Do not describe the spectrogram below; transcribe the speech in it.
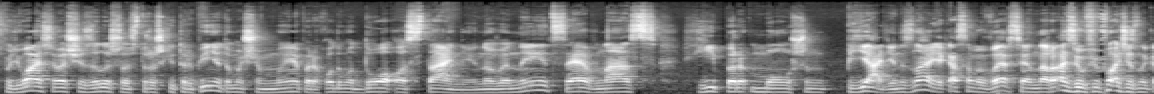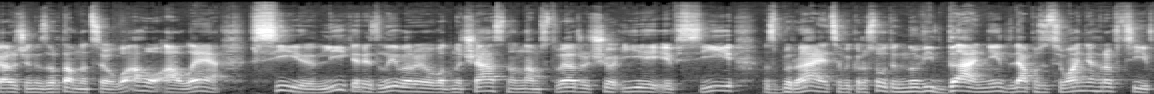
Сподіваюся, у вас ще залишилось трошки терпіння, тому що ми переходимо до останньої новини. Це в нас HyperMotion 5. Я не знаю, яка саме версія наразі у FIFA, чесно кажучи, не звертав на це увагу, але всі лікарі, зливери одночасно нам стверджують, що EAFC збирається використовувати нові дані для позиціювання гравців,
